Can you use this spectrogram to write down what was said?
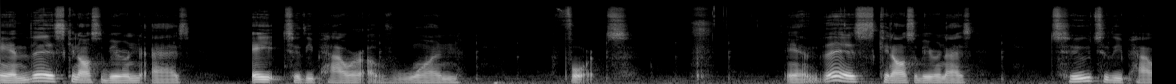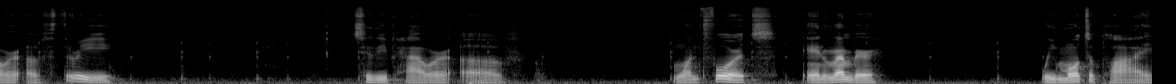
And this can also be written as 8 to the power of 1 fourths. And this can also be written as 2 to the power of 3 to the power of 1 fourths. And remember, we multiply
